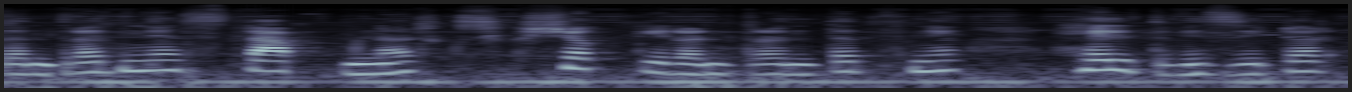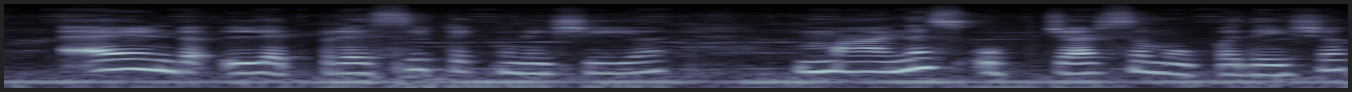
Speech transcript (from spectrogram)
तंत्रज्ञ स्टाफ नर्स शिक्षक किरण तंत्रज्ञ health visitor and leprosy technician मानस उपचार समुपदेशक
